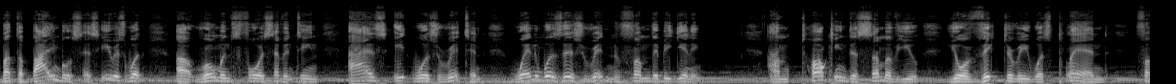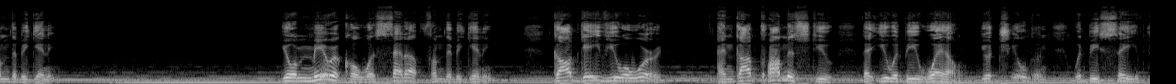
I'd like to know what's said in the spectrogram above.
But the Bible says, here is what uh, Romans 4 17, as it was written. When was this written? From the beginning. I'm talking to some of you, your victory was planned from the beginning. Your miracle was set up from the beginning. God gave you a word, and God promised you that you would be well, your children would be saved,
